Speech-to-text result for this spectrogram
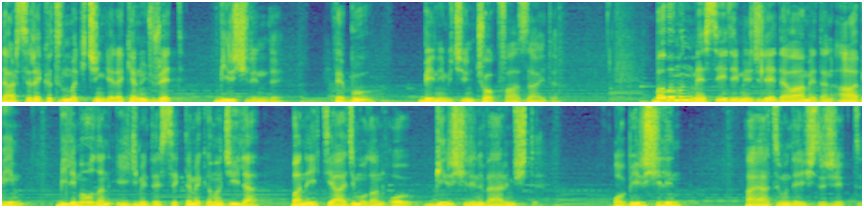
Derslere katılmak için gereken ücret bir şilindi ve bu benim için çok fazlaydı. Babamın mesleği demirciliğe devam eden abim bilime olan ilgimi desteklemek amacıyla bana ihtiyacım olan o bir şilini vermişti. O bir şilin hayatımı değiştirecekti.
